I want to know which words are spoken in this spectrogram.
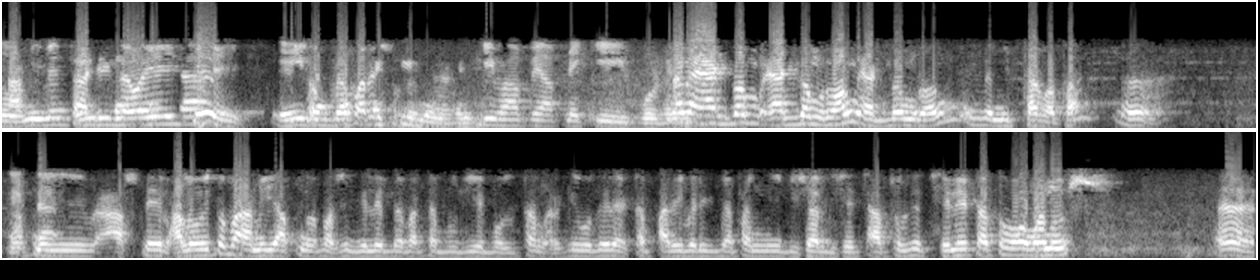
আমি যে চাকরি নেওয়া এই সব ব্যাপারে কি বলবেন? কীভাবে আপনি কি বলবেন? একদম একদম রং একদম রং মিথ্যা কথা হ্যাঁ। আপনি আসলে ভালো হইতো বা আমি আপনার পাশে গেলে ব্যাপারটা বুঝিয়ে বলতাম আর কি। ওদের একটা পারিবারিক ব্যাপার নিয়ে বিশাল বিশেষ চাপ চলছে ছেলেটা তো অমানুষ। হ্যাঁ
